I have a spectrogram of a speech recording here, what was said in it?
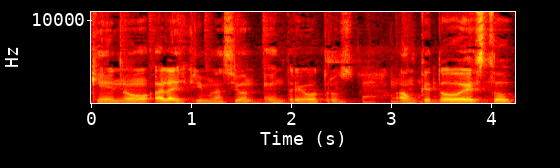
que no a la discriminación entre otros. Aunque todo esto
